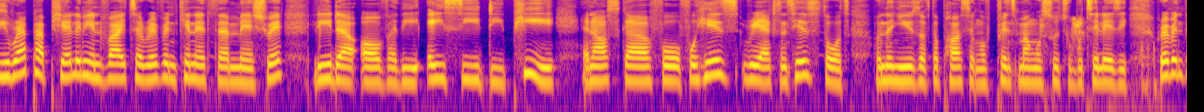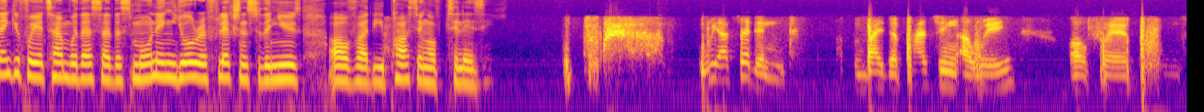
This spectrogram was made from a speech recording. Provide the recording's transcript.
we wrap up here, let me invite uh, Reverend Kenneth uh, Meshoe, leader of uh, the ACDP, and ask for, for his reactions, his thoughts on the news of the passing of Prince Mangosuthu Buthelezi. Reverend, thank you for your time with us this morning. Your reflections to the news of the passing of Buthelezi. We are saddened by the passing away of uh, Prince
